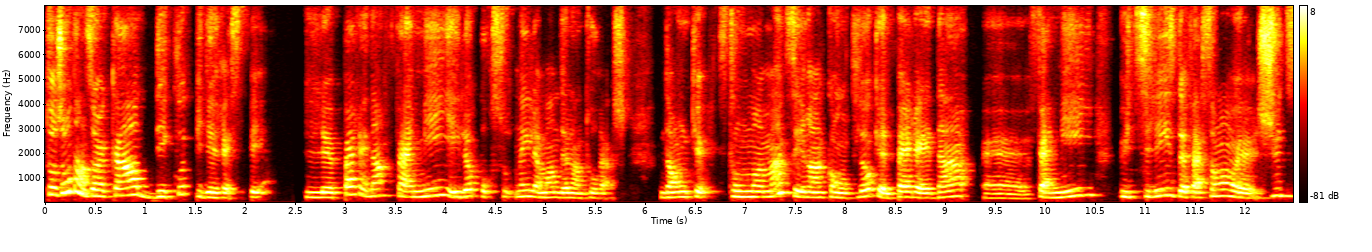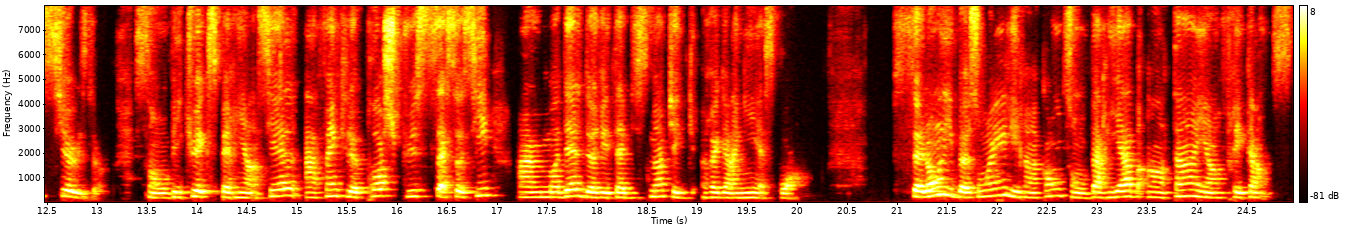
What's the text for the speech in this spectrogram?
toujours dans un cadre d'écoute et de respect. Le père aidant famille est là pour soutenir le membre de l'entourage. Donc, c'est au moment de ces rencontres-là que le père aidant euh, famille utilise de façon euh, judicieuse son vécu expérientiel afin que le proche puisse s'associer à un modèle de rétablissement puis regagner espoir. Selon les besoins, les rencontres sont variables en temps et en fréquence.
